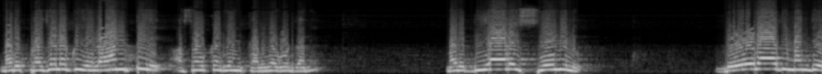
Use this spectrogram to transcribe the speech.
మరి ప్రజలకు ఎలాంటి అసౌకర్యం కలగకూడదని మరి బీఆర్ఎస్ శ్రేణులు వేలాది మంది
